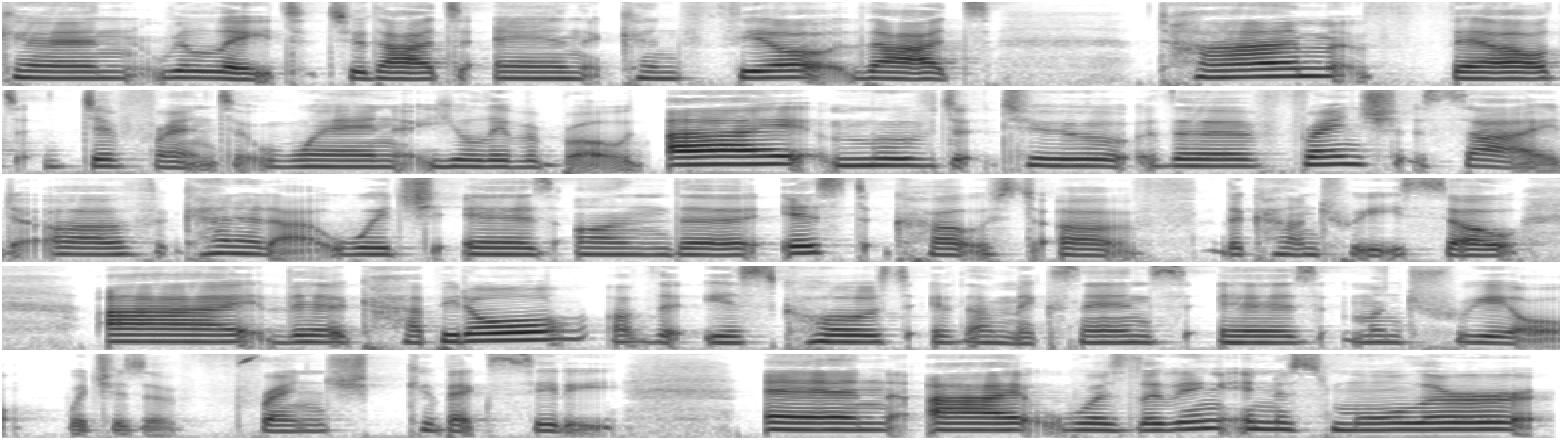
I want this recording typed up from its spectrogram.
can relate to that and can feel that time felt different when you live abroad. I moved to the French side of Canada, which is on the east coast of the country. So, I the capital of the east coast, if that makes sense, is Montreal, which is a French Quebec city. And I was living in a smaller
